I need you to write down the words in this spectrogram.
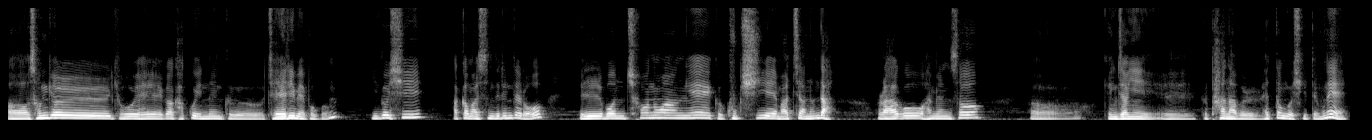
어, 성결교회가 갖고 있는 그 재림의 복음 이것이 아까 말씀드린 대로 일본 천황의 그 국시에 맞지 않는다라고 하면서 어, 굉장히 예, 그 탄압을 했던 것이기 때문에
